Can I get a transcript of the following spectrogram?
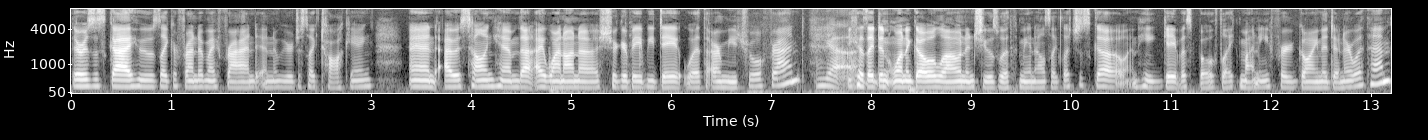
There was this guy who was like a friend of my friend, and we were just like talking. And I was telling him that I went on a sugar baby date with our mutual friend Yeah. because I didn't want to go alone, and she was with me. And I was like, let's just go. And he gave us both like money for going to dinner with him.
